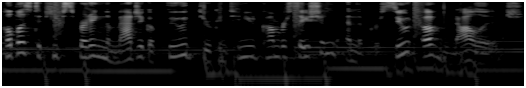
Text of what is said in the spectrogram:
Help us to keep spreading the magic of food through continued conversation and the pursuit of knowledge.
